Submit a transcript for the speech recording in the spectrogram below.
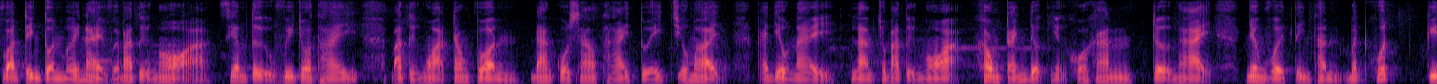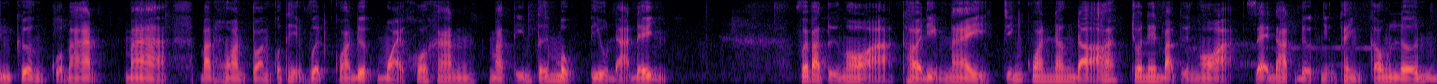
Vận trình tuần mới này với bà tuổi ngọ, xem tử vi cho thấy bà tuổi ngọ trong tuần đang có sao thái tuế chiếu mệnh. Cái điều này làm cho bà tuổi ngọ không tránh được những khó khăn, trở ngại, nhưng với tinh thần bất khuất, kiên cường của bạn mà bạn hoàn toàn có thể vượt qua được mọi khó khăn mà tiến tới mục tiêu đã định. Với bà tuổi ngọ, thời điểm này chính quan nâng đỡ cho nên bà tuổi ngọ sẽ đạt được những thành công lớn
